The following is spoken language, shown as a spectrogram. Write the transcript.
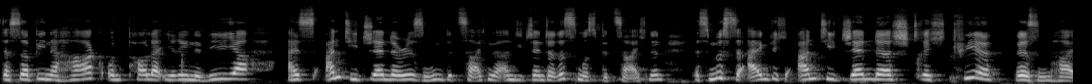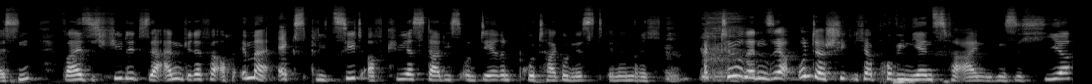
das Sabine Haag und Paula Irene Villa als Anti-Genderism bezeichnen oder Anti-Genderismus bezeichnen. Es müsste eigentlich Anti-Gender-Queerism heißen, weil sich viele dieser Angriffe auch immer explizit auf Queer Studies und deren ProtagonistInnen richten. Akteurinnen sehr unterschiedlicher Provenienz vereinigen sich hier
